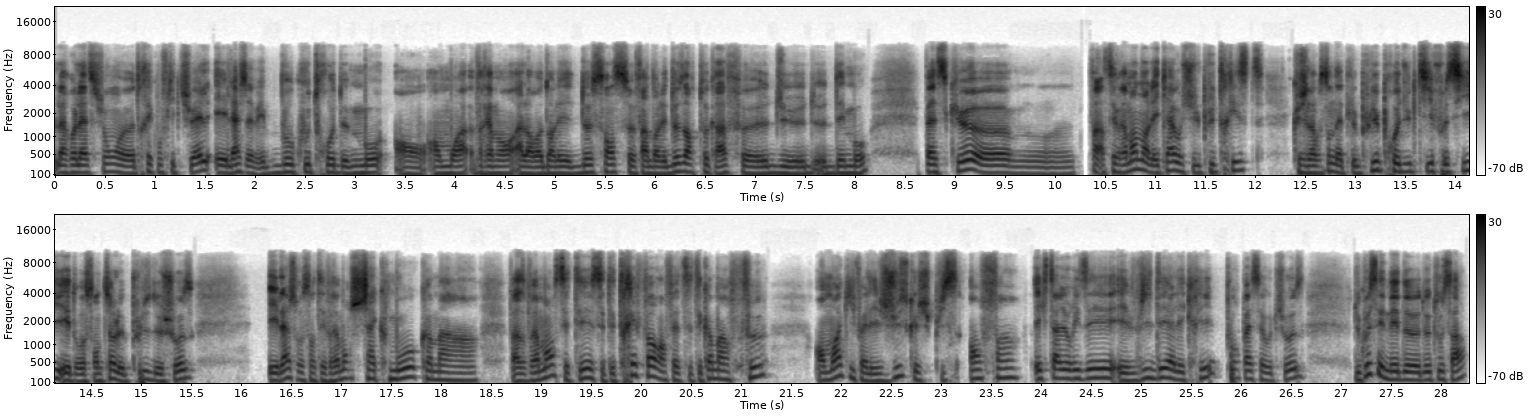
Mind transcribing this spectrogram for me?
la relation euh, très conflictuelle, et là j'avais beaucoup trop de mots en, moi, vraiment, alors dans les deux sens, enfin dans les deux orthographes euh, du, de, des mots, parce que enfin euh, c'est vraiment dans les cas où je suis le plus triste, que j'ai l'impression d'être le plus productif aussi, et de ressentir le plus de choses. Et là, je ressentais vraiment chaque mot comme un. Enfin, vraiment, c'était c'était très fort en fait. C'était comme un feu en moi qu'il fallait juste que je puisse enfin extérioriser et vider à l'écrit pour passer à autre chose. Du coup, c'est né de, tout ça.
